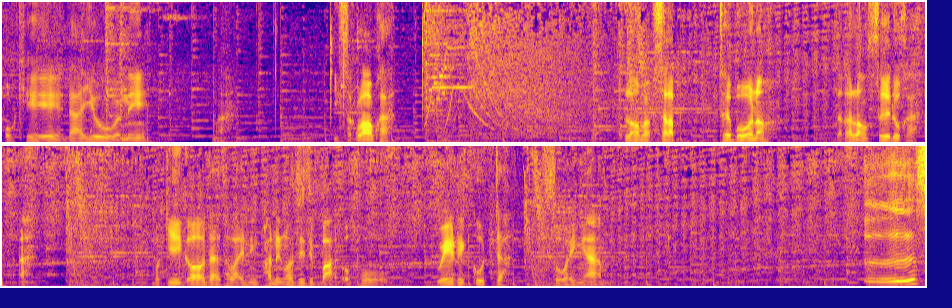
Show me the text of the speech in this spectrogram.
โอเค ได้อยู่แบบนี้ มา อีกสักรอบค่ะ ลองแบบสลับเทอร์โบเนาะ แล้วก็ลองซื้อดูค่ะ อะ เมื่อกี้ก็ได้เท่าไหร่ 1,140 บาท โอ้โห เวริกูดจ้ะ สวยงาม เออส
